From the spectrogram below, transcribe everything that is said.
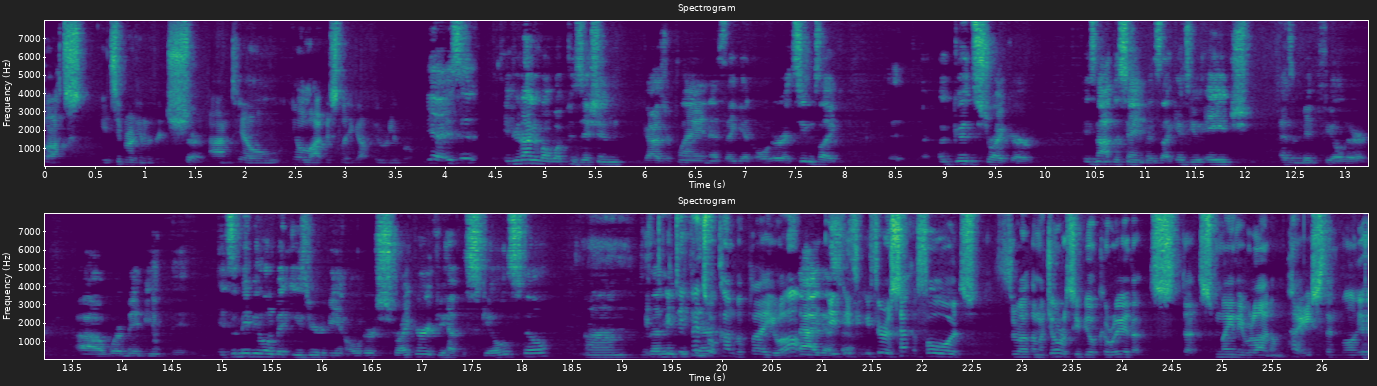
but it's Ibrahimovic, Sure. and he'll he'll light this league up. He really will. Yeah, is it if you're talking about what position guys are playing as they get older, it seems like a good striker is not the same as like as you age as a midfielder, uh, where maybe it's maybe a little bit easier to be an older striker if you have the skills still. Um, It, it depends fair? what kind of a player you are. Guess if, so. if, if you're a centre forward throughout the majority of your career that's that's mainly relied on pace, then well, you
